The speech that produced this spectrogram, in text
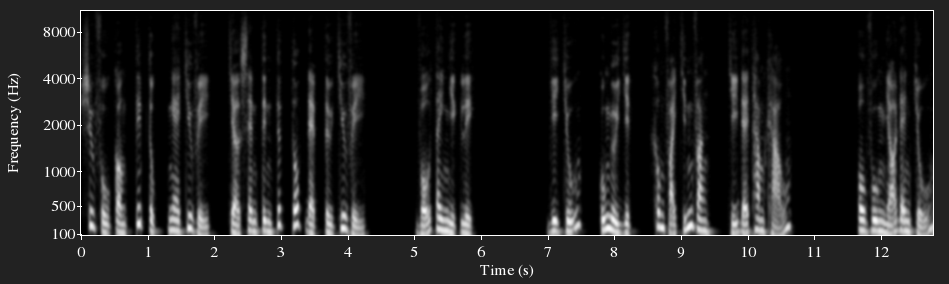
Sư phụ còn tiếp tục nghe chư vị, chờ xem tin tức tốt đẹp từ chư vị. Vỗ tay nhiệt liệt. Ghi chú, của người dịch, không phải chính văn, chỉ để tham khảo. Ô vuông nhỏ đen chủ,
